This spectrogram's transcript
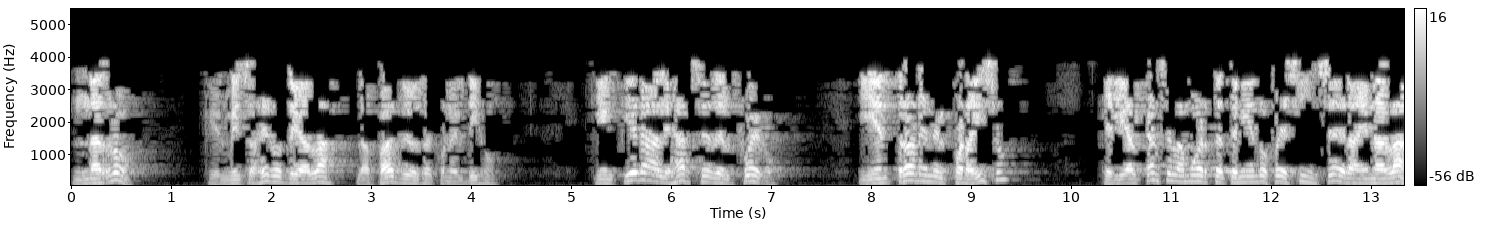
narró que el mensajero de Alá, la paz de Dios con él, dijo, quien quiera alejarse del fuego y entrar en el paraíso, que le alcance la muerte teniendo fe sincera en Alá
